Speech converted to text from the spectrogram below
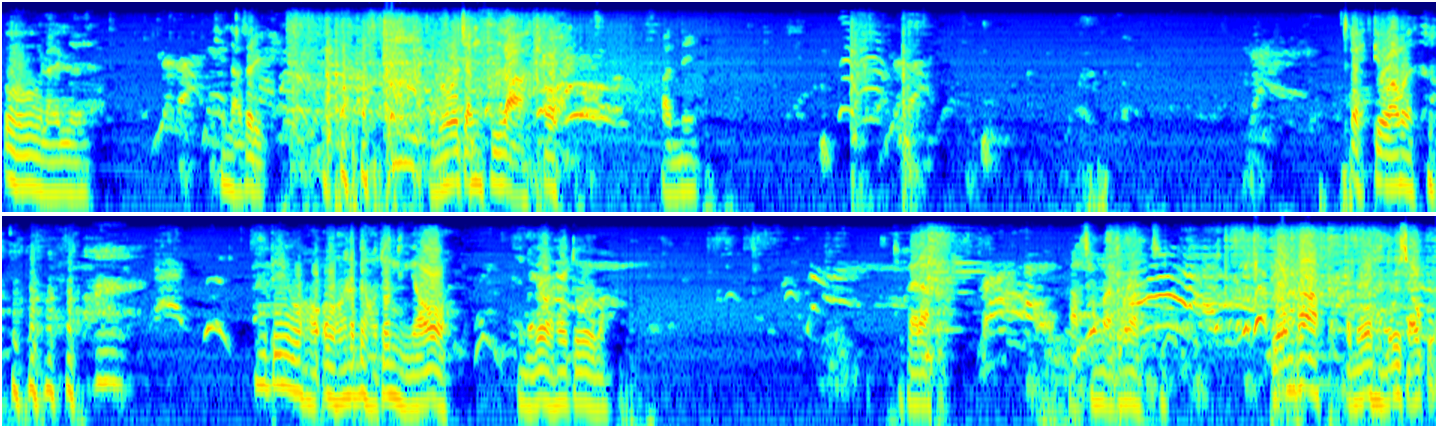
哦，来了，先打这里。很多僵尸啊，哦，烦呢。哎，丢他们！那边有好哦，那边好多女妖哦，女妖太多了吧？就开了，啊，冲啊冲啊！不用怕，我们有很多小鬼。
